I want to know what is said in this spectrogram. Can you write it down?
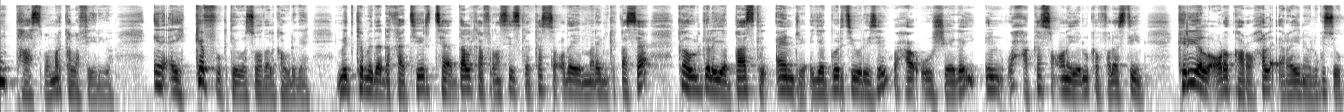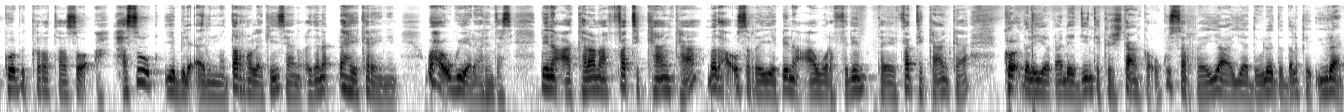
intaasba marka la fiiriyo in ay ka fogtay wasoo hadalka udhigay mid ka mid a dhakhaatiirta dalka faransiiska ka socda ee marinka qasa ka howlgalaya pascal andre ayaa goortii horeysay waxa uu sheegay in waxa ka soconaya dhulka falastiin keliya la odhan karo hal erayna lagu soo koobi karo taasoo ah xasuuq iyo bili-aadinimo daro laakiinse aan cidina dhahi karaynin. Waxa ugu yeedha arrintaas dhinaca kalena vaticanka madaxa u sarreeya dhinaca warfidinta ee vaticanka kooxda la yaqaana ee diinta kirishtaanka uu ku sarreeya ayaa dowladda dalka iiraan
